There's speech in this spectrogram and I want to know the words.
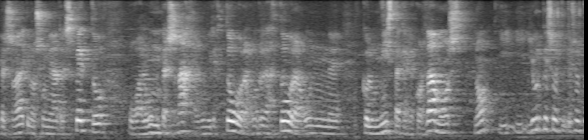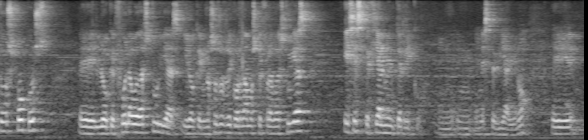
personal que nos une al respecto, o algún personaje, algún director, algún redactor, algún columnista que recordamos, ¿no? Y, yo creo que esos, esos dos focos eh, lo que fue la boda Asturias y lo que nosotros recordamos que fue la boda Asturias es especialmente rico en, este diario. ¿no? Eh,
